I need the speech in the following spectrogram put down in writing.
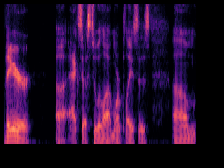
their uh, access to a lot more places. Um,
